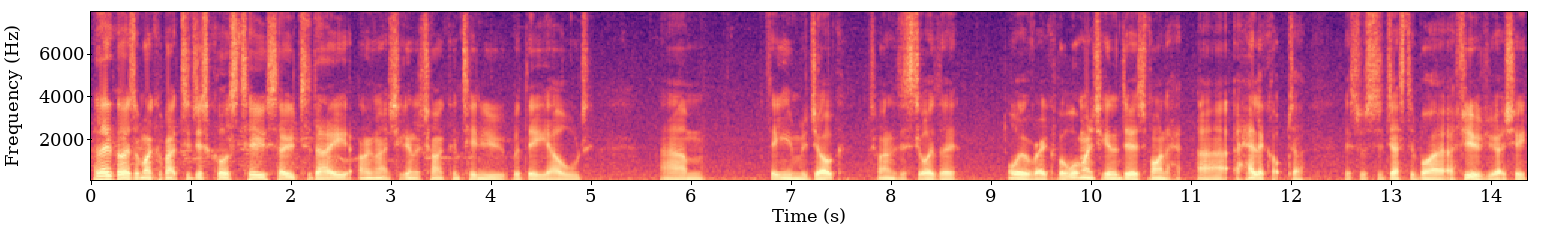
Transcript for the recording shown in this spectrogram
Hello guys and welcome back to Just Cause 2. So today I'm actually going to try and continue with the old um, jog, trying to destroy the oil rig. But what I'm actually going to do is find a, uh, a, helicopter. This was suggested by a few of you actually,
